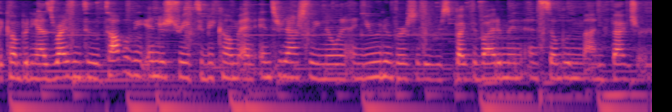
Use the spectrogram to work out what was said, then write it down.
the company has risen to the top of the industry to become an internationally known and universally respected vitamin and supplement manufacturer.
